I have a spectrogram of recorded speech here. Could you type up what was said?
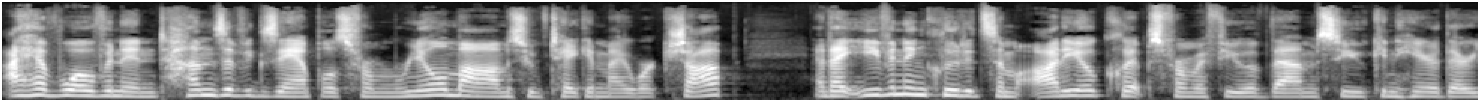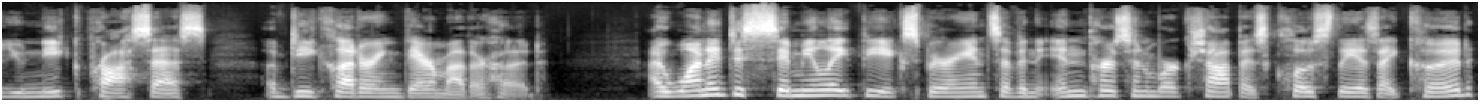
I have woven in tons of examples from real moms who've taken my workshop, and I even included some audio clips from a few of them so you can hear their unique process of decluttering their motherhood. I wanted to simulate the experience of an in person workshop as closely as I could,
